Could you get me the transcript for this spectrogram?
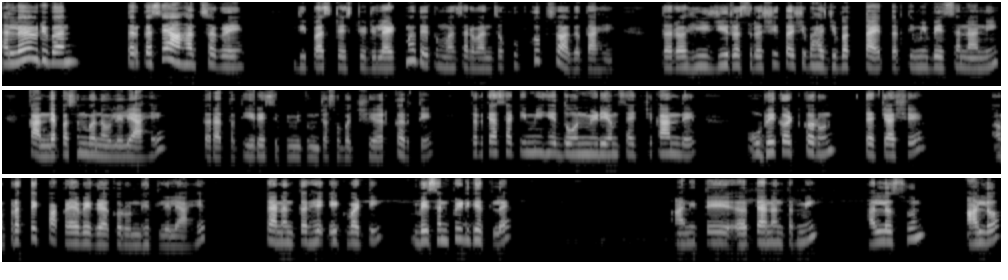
Hello everyone तर कसे आहात सगळे? दीपास टेस्टी डिलाईटमध्ये तुम्हा सर्वांचं खूप खूप स्वागत आहे. तर ही जी रसरशीत अशी भाजी बघताय तर ती मी बेसन आणि कांद्यापासून बनवलेली आहे. तर आता ती रेसिपी मी तुमच्यासोबत शेअर करते. तर त्यासाठी मी हे दोन मीडियम साईजचे कांदे उभे कट करून त्याचे असे प्रत्येक पाकळ्या वेगळ्या करून घेतलेल्या आहेत. त्यानंतर हे एक वाटी बेसन पीठ घेतलं आहे आणि ते त्यानंतर मी हा लसूण आलं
